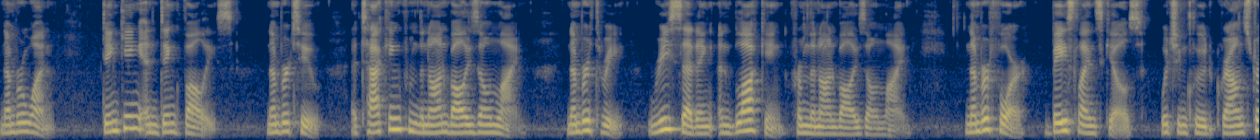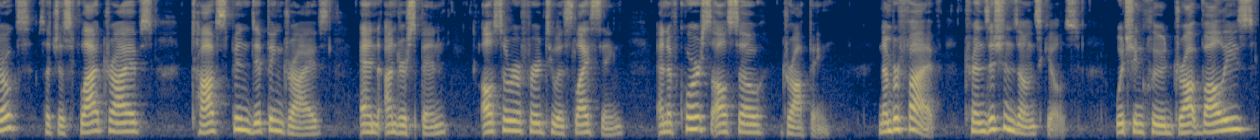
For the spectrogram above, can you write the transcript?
number 1, dinking and dink volleys. Number 2, attacking from the non-volley zone line. Number 3, resetting and blocking from the non-volley zone line. Number 4, baseline skills, which include ground strokes such as flat drives, topspin dipping drives, and underspin, also referred to as slicing, and of course also dropping. Number 5, transition zone skills, which include drop volleys,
